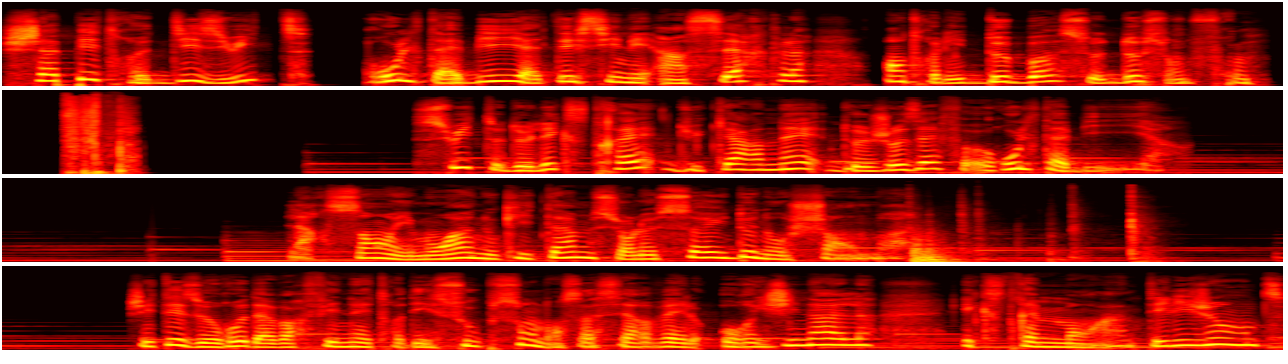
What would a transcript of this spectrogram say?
Chapitre 18 Rouletabille a dessiné un cercle entre les deux bosses de son front. Suite de l'extrait du carnet de Joseph Rouletabille. Larsan et moi nous quittâmes sur le seuil de nos chambres. J'étais heureux d'avoir fait naître des soupçons dans sa cervelle originale, extrêmement intelligente,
